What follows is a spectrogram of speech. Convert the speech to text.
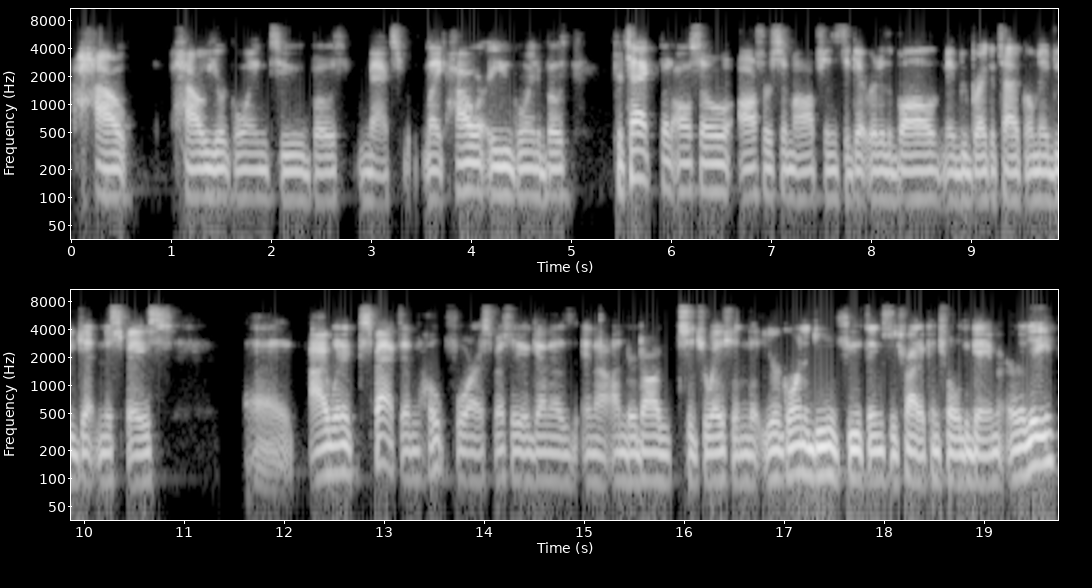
How how you're going to both max like how are you going to both protect, but also offer some options to get rid of the ball, maybe break a tackle, maybe get into space. Uh, I would expect and hope for, especially again as in an underdog situation, that you're going to do a few things to try to control the game early,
